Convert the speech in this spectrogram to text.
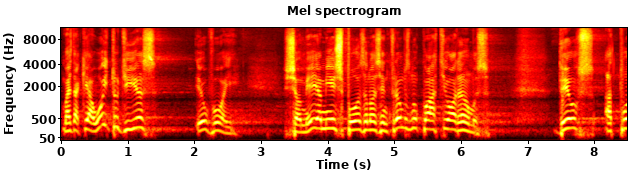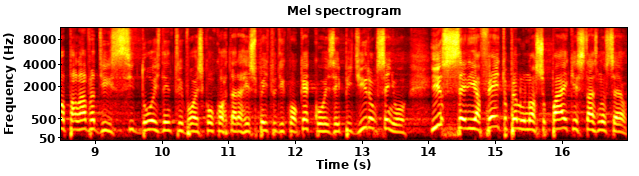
mas daqui a oito dias eu vou aí. Chamei a minha esposa, nós entramos no quarto e oramos. Deus, a tua palavra diz: se dois dentre vós concordar a respeito de qualquer coisa e pedir ao Senhor, isso seria feito pelo nosso Pai que estás no céu.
